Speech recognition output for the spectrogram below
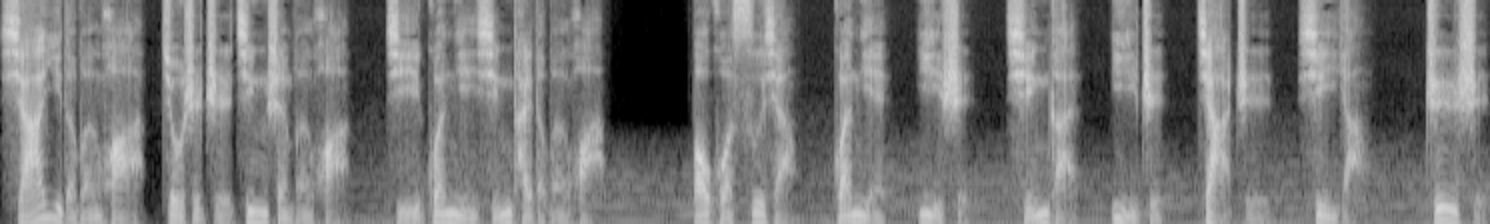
狭义的文化就是指精神文化及观念形态的文化，包括思想、观念、意识、情感、意志、价值、信仰。知识、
